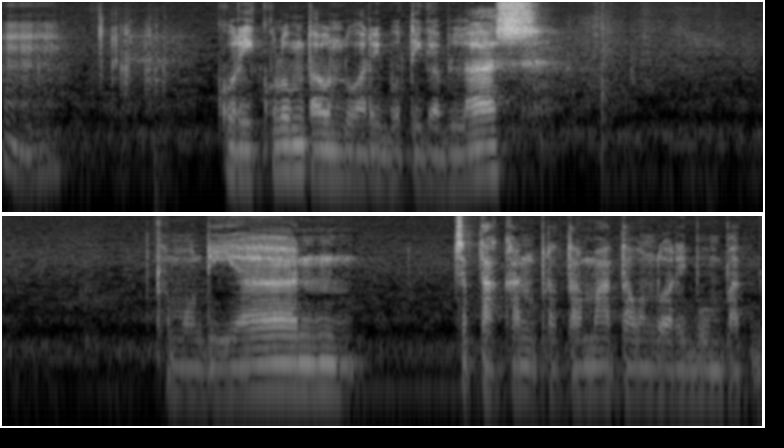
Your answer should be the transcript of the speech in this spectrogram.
hmm. Kurikulum tahun 2013 Kemudian cetakan pertama tahun 2014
